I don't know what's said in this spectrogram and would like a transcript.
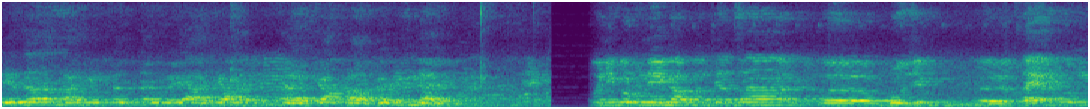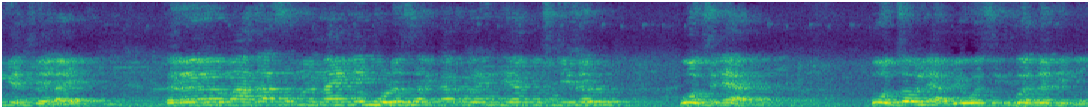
ते जरा सांगितलं तर म्हणजे अशा चर्चा प्राथमिक झाली कंपनीकडून एक आपण त्याचा प्रोजेक्ट तयार करून घेतलेला आहे. तर माझं असं म्हणणं आहे की थोडं सरकारपर्यंत या गोष्टी जर पोचल्या पोचवल्या व्यवस्थित पद्धतीने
